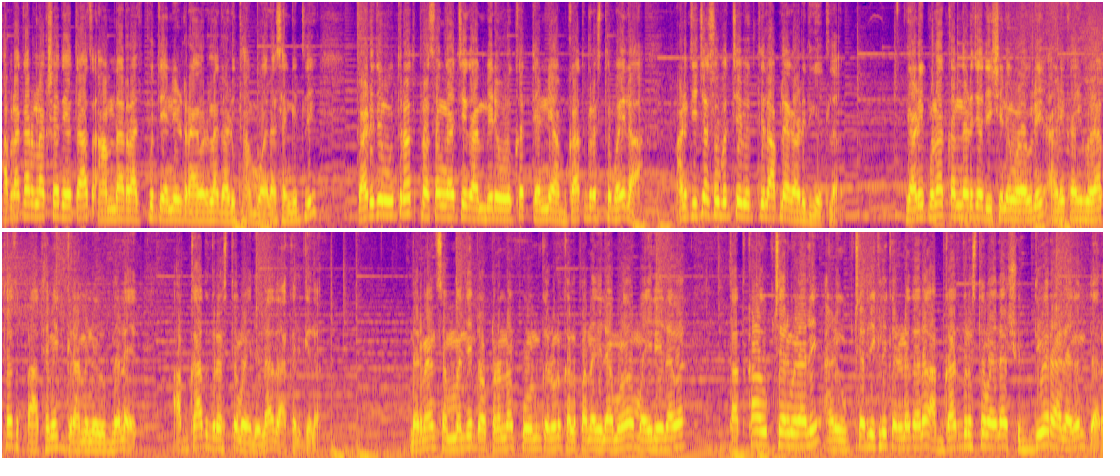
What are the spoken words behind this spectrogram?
हा प्रकार लक्षात येताच आमदार राजपूत यांनी ड्रायव्हरला गाडी थांबवायला सांगितली. गाडीतून उतरत प्रसंगाचे गांभीर्य ओळखत त्यांनी अपघातग्रस्त महिला आणि तिच्यासोबतच्या व्यक्तीला आपल्या गाडीत घेतलं. गाडी पुन्हा कन्नडच्या दिशेने वळवली आणि काही वेळातच प्राथमिक ग्रामीण रुग्णालयात अपघातग्रस्त महिलेला दाखल केला. दरम्यान संबंधित डॉक्टरांना फोन करून कल्पना दिल्यामुळे महिलेला तात्काळ उपचार मिळाले आणि उपचार देखील करण्यात आला. अपघातग्रस्त महिला शुद्धीवर आल्यानंतर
